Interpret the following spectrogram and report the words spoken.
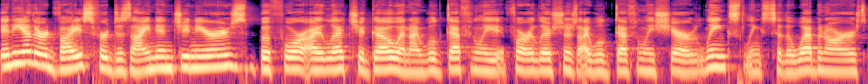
any other advice for design engineers before I let you go? And I will definitely, for our listeners, I will definitely share links, links to the webinars,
